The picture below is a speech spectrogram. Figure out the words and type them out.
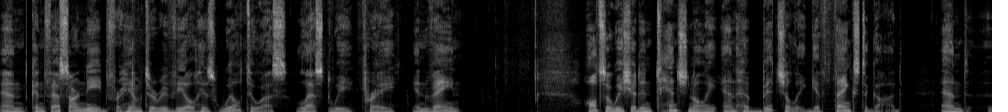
and confess our need for Him to reveal His will to us, lest we pray in vain. Also, we should intentionally and habitually give thanks to God and uh,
